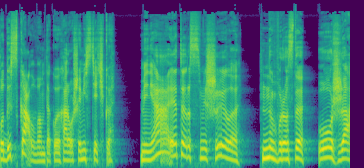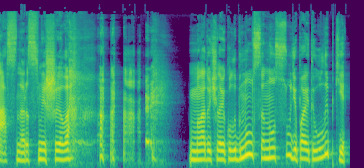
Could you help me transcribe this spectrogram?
подыскал вам такое хорошее местечко. Меня это рассмешило. Ну, просто ужасно рассмешило. Молодой человек улыбнулся, но, судя по этой улыбке,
